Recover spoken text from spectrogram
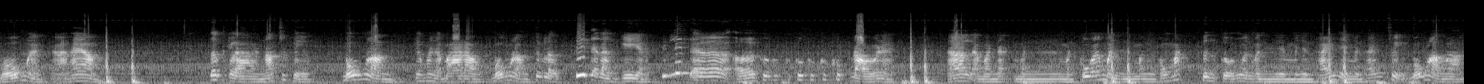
bốn này các bạn thấy không? Tức là nó xuất hiện bốn lần chứ không phải là ba đâu. Bốn lần tức là tít ở đằng kia tít lít ở khúc, khúc, khúc, khúc, đầu này. Đó là mình mình mình cố gắng mình mình con mắt tin tưởng mình mình nhìn, mình nhìn thấy thì mình thấy xuất hiện bốn lần lần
